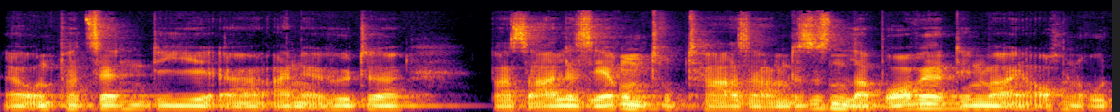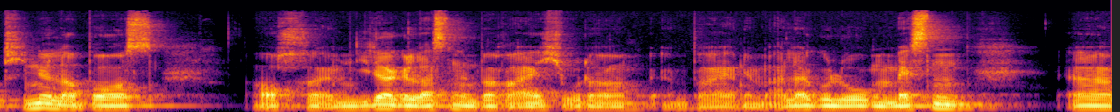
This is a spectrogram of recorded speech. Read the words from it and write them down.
Äh, und Patienten, die äh, eine erhöhte basale Serumtryptase haben. Das ist ein Laborwert, den man auch in Routinelabors, auch im niedergelassenen Bereich oder bei einem Allergologen messen äh,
